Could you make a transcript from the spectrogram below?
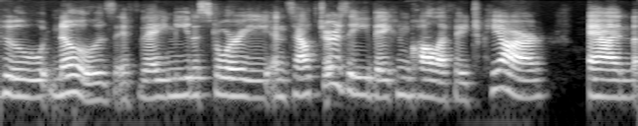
who knows if they need a story in South Jersey, they can call FHPR and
